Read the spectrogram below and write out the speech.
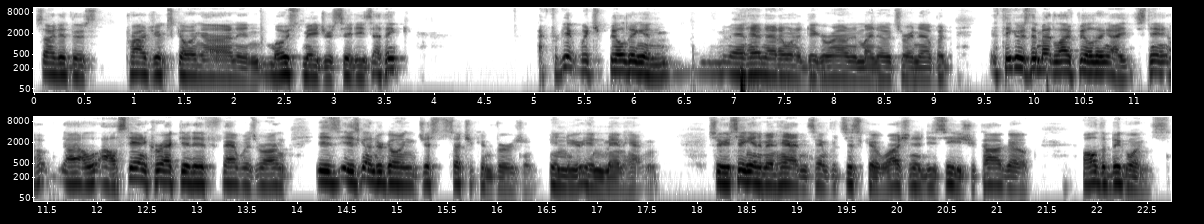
cited there's projects going on in most major cities. I think I forget which building in Manhattan. I don't want to dig around in my notes right now, but I think it was the MetLife building. I stand. I'll, I'll stand corrected if that was wrong. Is is undergoing just such a conversion in in Manhattan. So you're seeing it in Manhattan, San Francisco, Washington D.C., Chicago, all the big ones.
